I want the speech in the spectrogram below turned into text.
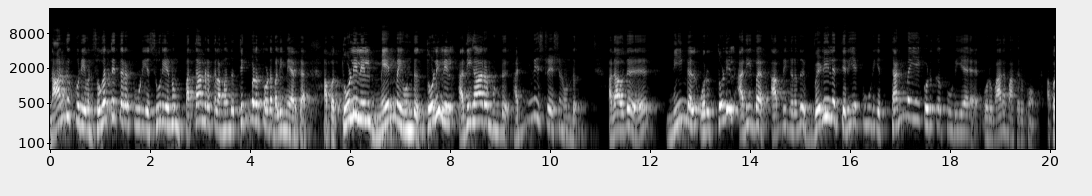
நான்குக்குரியவன் சுகத்தை தரக்கூடிய சூரியனும் பத்தாம் இடத்தில் அமர்ந்து திக்பலத்தோட வலிமையாக இருக்கார். அப்போ தொழிலில் மேன்மை உண்டு. தொழிலில் அதிகாரம் உண்டு. அட்மினிஸ்ட்ரேஷன் உண்டு. அதாவது நீங்கள் ஒரு தொழில் அதிபர் அப்படிங்கிறது வெளியில் தெரியக்கூடிய தன்மையை கொடுக்கக்கூடிய ஒரு மாதமாக இருக்கும். அப்போ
